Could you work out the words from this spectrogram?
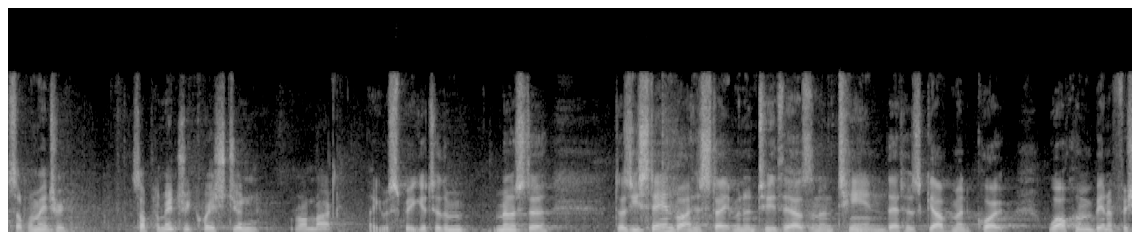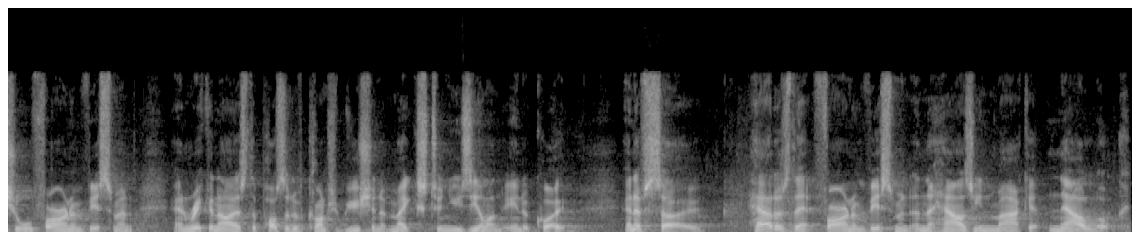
Supplementary. Supplementary question, Ron Mark. Thank you, Mr Speaker. To the Minister, does he stand by his statement in 2010 that his government, quote, welcome beneficial foreign investment and recognise the positive contribution it makes to New Zealand, end of quote? And if so, how does that foreign investment in the housing market now look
